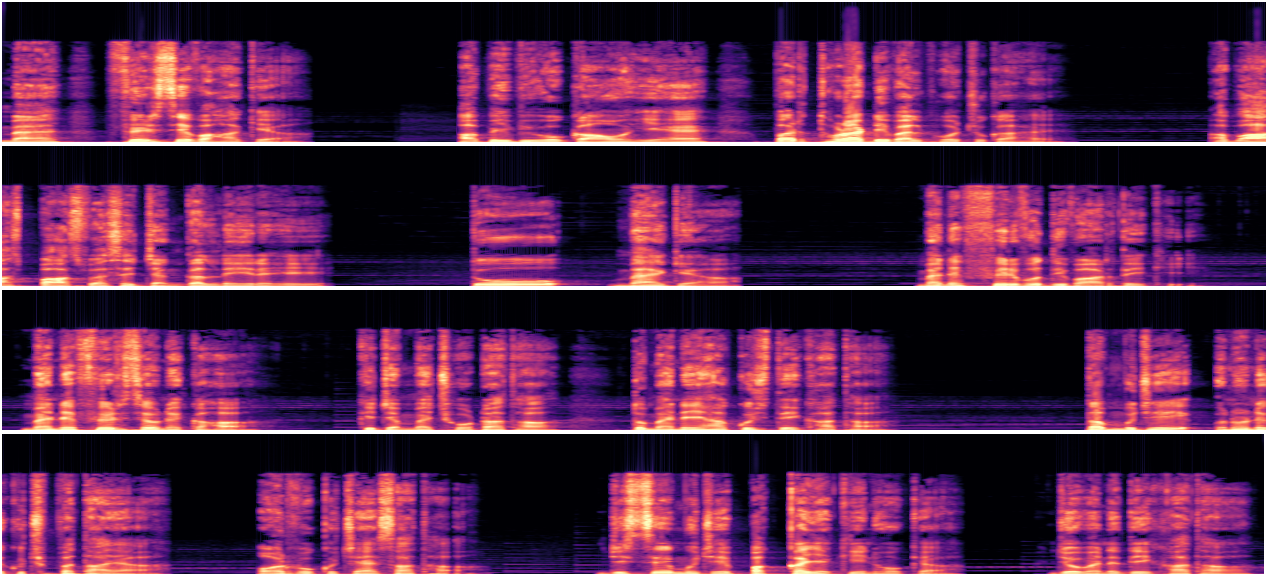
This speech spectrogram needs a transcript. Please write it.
मैं फिर से वहाँ गया। अभी भी वो गाँव ही है, पर थोड़ा डेवलप हो चुका है। अब आसपास वैसे जंगल नहीं रहे तो मैं गया। मैंने फिर वो दीवार देखी। मैंने फिर से उन्हें कहा कि जब मैं छोटा था तो मैंने यहाँ कुछ देखा था। तब मुझे उन्होंने कुछ बताया, और वो कुछ ऐसा था, जिससे मुझे पक्का यकीन हो गया। जो मैंने देखा था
